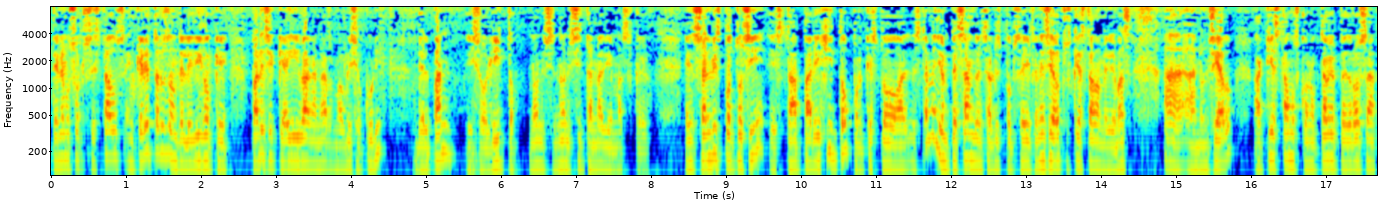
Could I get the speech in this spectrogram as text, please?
tenemos otros estados. En Querétaro donde le digo que parece que ahí va a ganar Mauricio Curi del PAN y solito, no, no necesita nadie más, creo. En San Luis Potosí está parejito, porque esto está medio empezando en San Luis Potosí, a diferencia de otros que ya estaba medio más anunciado. Aquí estamos con Octavio Pedrosa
